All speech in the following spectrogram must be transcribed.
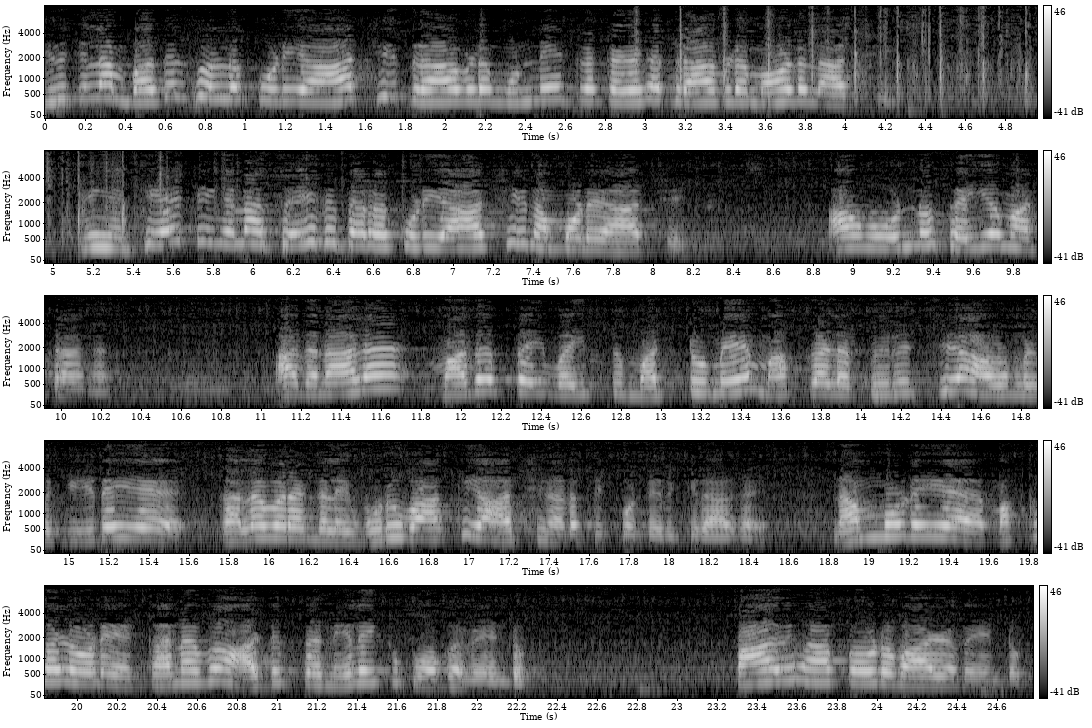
இதுக்கெல்லாம் பதில் சொல்லக்கூடிய ஆட்சி திராவிட முன்னேற்ற கழக திராவிட மாடல் ஆட்சி. நீங்க கேட்டீங்கன்னா செய்து தரக்கூடிய ஆட்சி நம்முடைய ஆட்சி. அவங்க ஒன்னும் செய்ய மாட்டாங்க. அதனால மதத்தை வைத்து மட்டுமே மக்களை பிரிச்சு அவங்களுக்கு இடையே கலவரங்களை உருவாக்கி ஆட்சி நடத்தி கொண்டிருக்கிறார்கள். நம்முடைய மக்களுடைய கனவு அடுத்த நிலைக்கு போக வேண்டும். பாதுகாப்போடு வாழ வேண்டும்.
